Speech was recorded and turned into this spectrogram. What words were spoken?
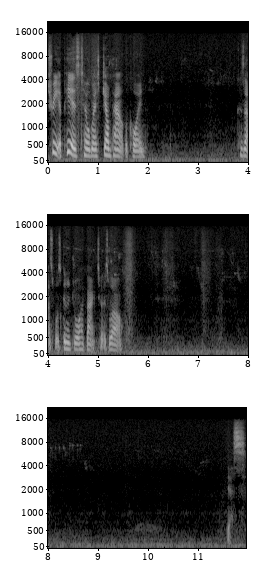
treat appears to almost jump out of the coin. Because that's what's going to draw her back to it as well. Yes.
